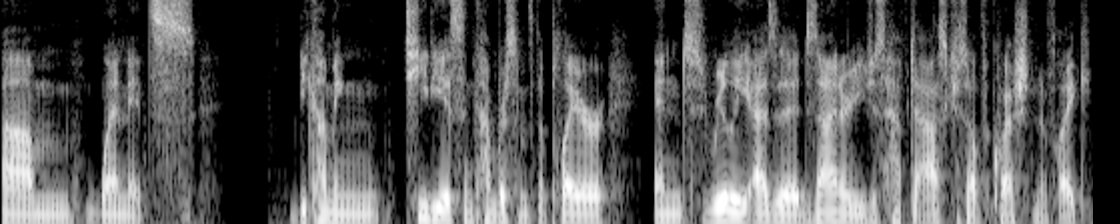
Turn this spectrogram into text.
um, when it's becoming tedious and cumbersome for the player. And really, as a designer, you just have to ask yourself the question of like,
